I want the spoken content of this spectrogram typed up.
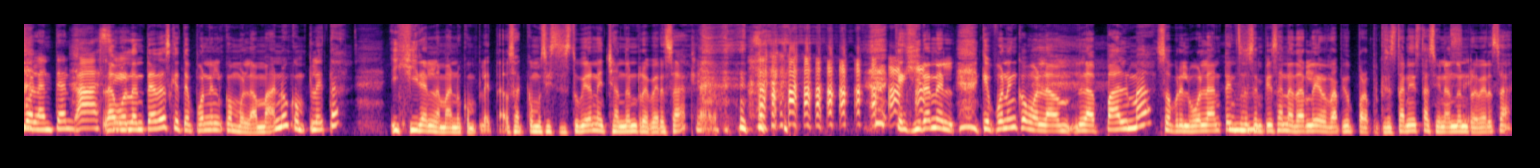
Volantean. Ah, la volanteada es que te ponen como la mano completa y giran la mano completa. O sea, como si se estuvieran echando en reversa. Claro. que giran el, que ponen como la, palma sobre el volante, entonces empiezan a darle rápido para, porque se están estacionando en reversa.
